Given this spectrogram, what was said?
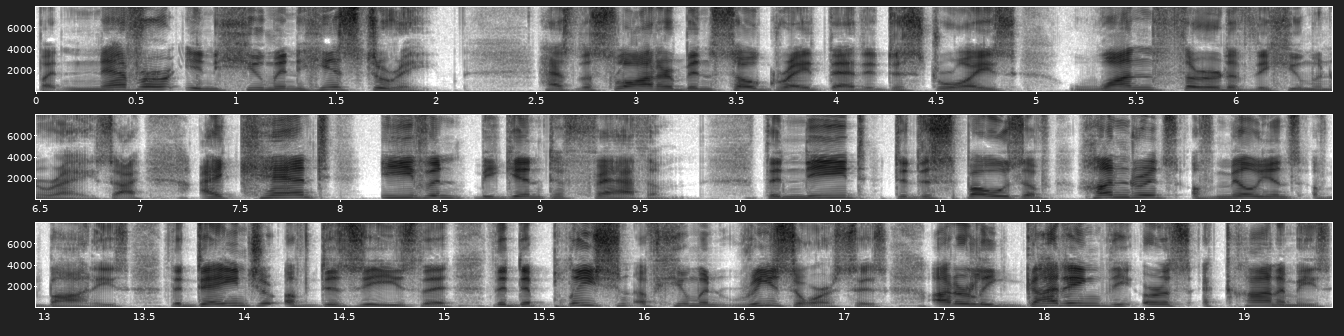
But never in human history has the slaughter been so great that it destroys one third of the human race. I, I can't even begin to fathom the need to dispose of hundreds of millions of bodies, the danger of disease, the, the depletion of human resources, utterly gutting the Earth's economies,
